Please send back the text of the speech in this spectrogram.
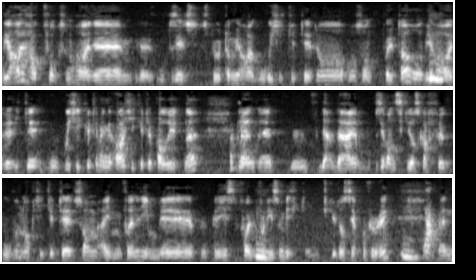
vi har hatt folk som har eh, spurt om vi har gode kikkerter og, og sånt på hytta. Og vi mm. har ikke gode kikkerter, men vi har kikkerter på alle hyttene. Men eh, det, er vanskelig å skaffe gode nok kikkerter som er innenfor en rimelig pris for, for mm. de som virkelig ønsker å se på fugler. Mm. Ja. Men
